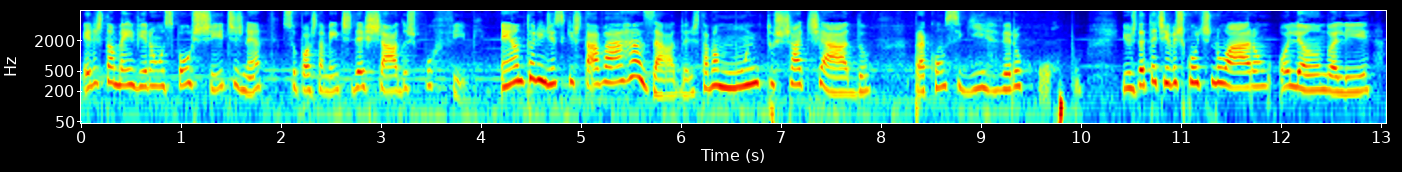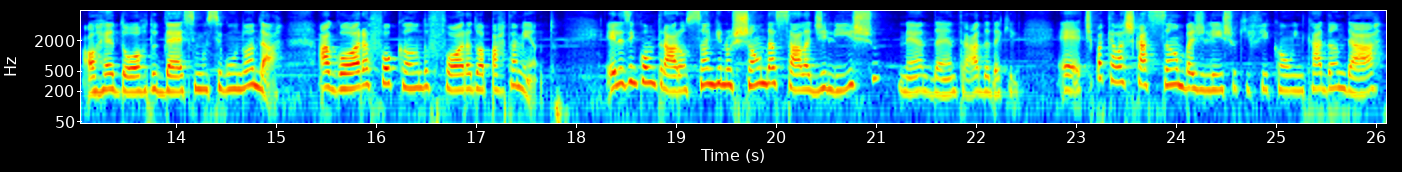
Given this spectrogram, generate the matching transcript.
Eles também viram os post-its, né, supostamente deixados por Phoebe. Anthony disse que estava arrasado, ele estava muito chateado para conseguir ver o corpo. E os detetives continuaram olhando ali ao redor do 12º andar, agora focando fora do apartamento. Eles encontraram sangue no chão da sala de lixo, né, da entrada daquele, é, tipo aquelas caçambas de lixo que ficam em cada andar,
